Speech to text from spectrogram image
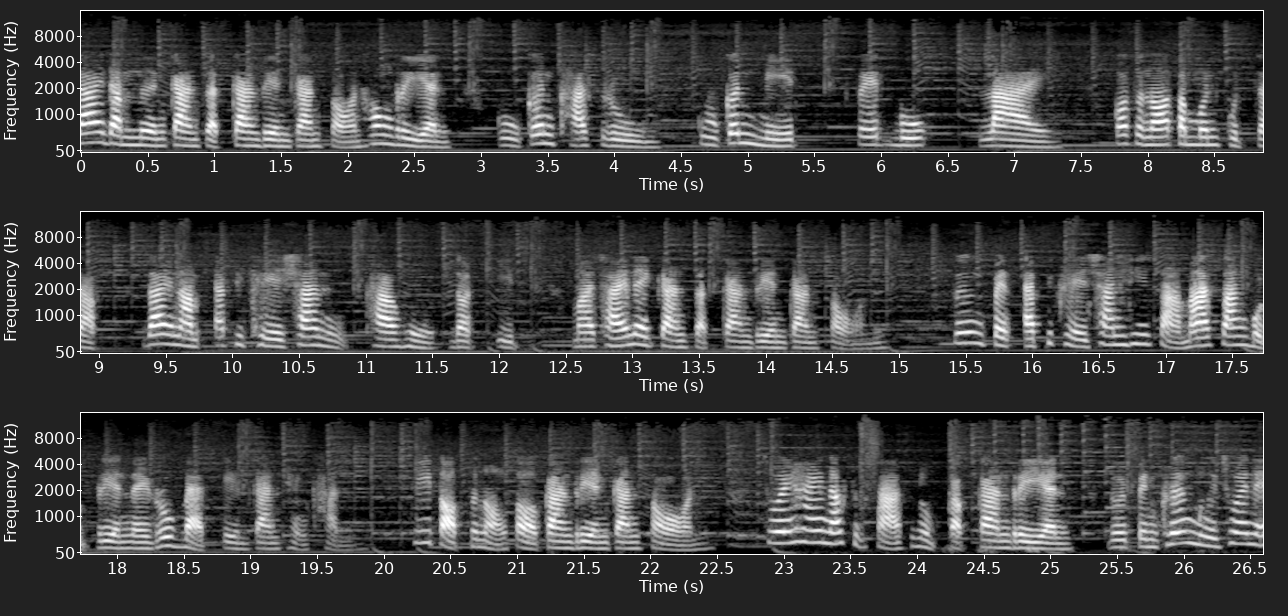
ได้ดำเนินการจัดการเรียนการสอนห้องเรียน Google Classroom Google Meet Facebook Line กศนตำบลกุดจับ ได้นำแอปพลิเคชัน kahoot.it มาใช้ในการจัดการเรียนการสอน ซึ่งเป็นแอปพลิเคชันที่สามารถสร้างบทเรียนในรูปแบบเกมการแข่งขัน ที่ตอบสนองต่อการเรียนการสอน ช่วยให้นักศึกษาสนุกกับการเรียน โดยเป็นเครื่องมือช่วยใน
